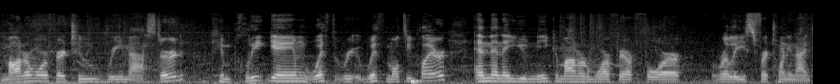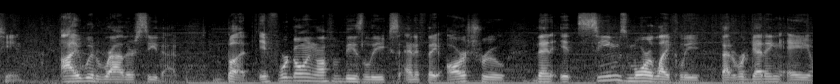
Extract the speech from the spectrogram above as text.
Modern Warfare 2 remastered complete game with with multiplayer and then a unique Modern Warfare 4 release for 2019 I would rather see that. But if we're going off of these leaks and if they are true then it seems more likely that we're getting a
